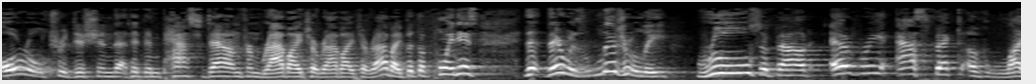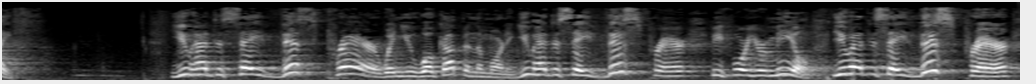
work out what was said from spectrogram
oral tradition that had been passed down from rabbi to rabbi to rabbi. But the point is that there was literally rules about every aspect of life. You had to say this prayer when you woke up in the morning. You had to say this prayer before your meal. You had to say this prayer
